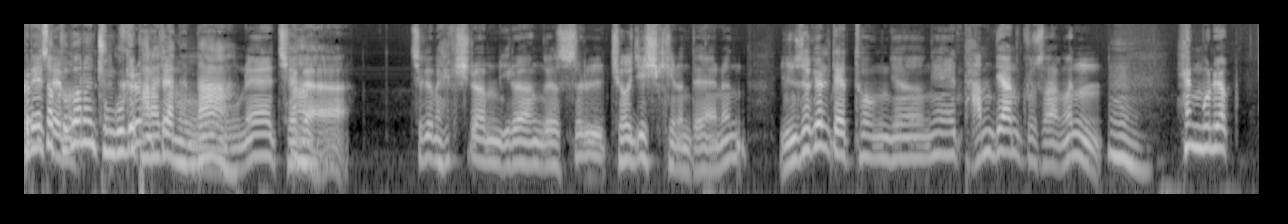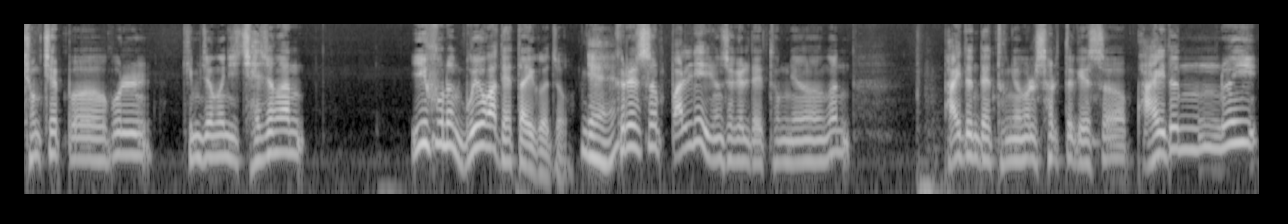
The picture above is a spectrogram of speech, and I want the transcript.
그래서 그거는 중국이 바라지 않는다. 때문에 제가 지금 핵실험 이러한 것을 저지시키는 데는 윤석열 대통령의 담대한 구상은 음. 핵무력 정체법을 김정은이 제정한 이후는 무효가 됐다 이거죠. 예. 그래서 빨리 윤석열 대통령은 바이든 대통령을 설득해서 바이든의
